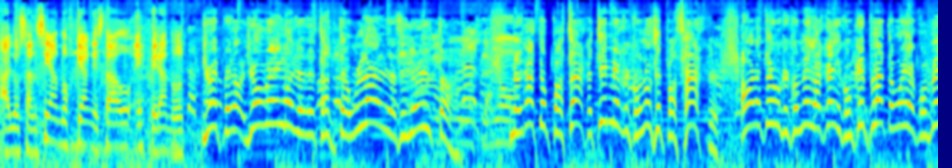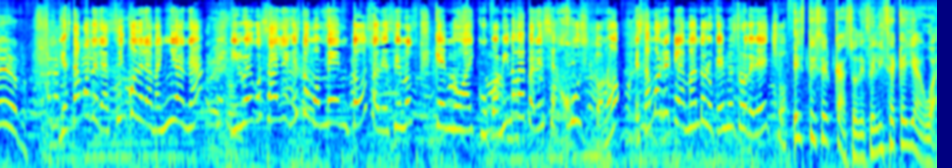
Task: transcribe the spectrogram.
a los ancianos que han estado esperando. Yo espero, yo vengo desde Santa Eulalia, señorita. Me gasto pasaje, ¿quién me reconoce pasaje? Ahora tengo que comer en la calle, ¿con qué plata voy a comer? Y estamos de las 5 de la mañana y luego salen estos momentos a decirnos que no hay cupo. A mí no me parece justo, ¿no? Estamos reclamando lo que es nuestro derecho. Este es el caso de Felisa Cayagua,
